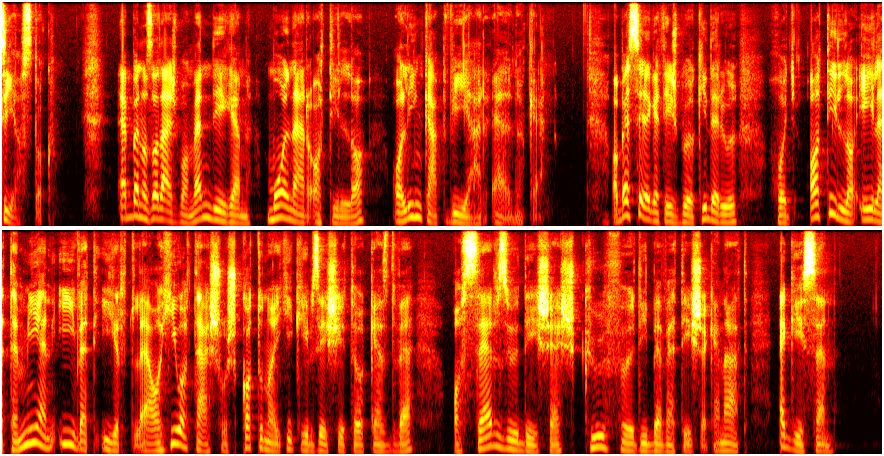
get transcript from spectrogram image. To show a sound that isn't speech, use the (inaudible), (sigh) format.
Sziasztok! Ebben az adásban vendégem Molnár Attila, a Linkup VR elnöke. A beszélgetésből kiderül, hogy Attila élete milyen ívet írt le a hivatásos katonai kiképzésétől kezdve a szerződéses külföldi bevetéseken át egészen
